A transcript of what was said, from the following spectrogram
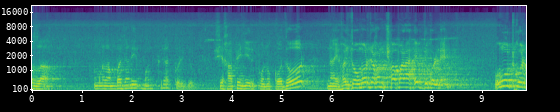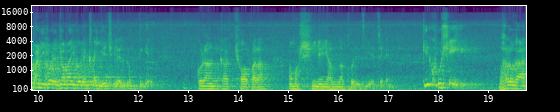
আল্লাহ, আমার আব্বাজানের মগফেরাত করে দিও। সে হাফেজের কোনো কদর নাই। হয়তো অমর যখন ছপাড়া হেব্দ করলেন, উট কোরবানি করে জবাই করে খাইয়েছিলেন লোক দিকে কোরআনকার ছপাড়া আমার সিনেই আল্লাহ ভরে দিয়েছেন। কি খুশি। ভালো কাজ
